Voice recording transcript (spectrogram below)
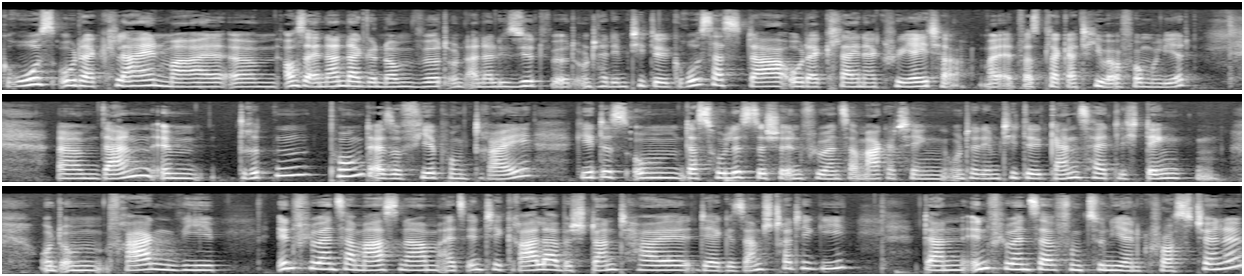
groß oder klein mal ähm, auseinandergenommen wird und analysiert wird unter dem Titel großer Star oder kleiner Creator, mal etwas plakativer formuliert. Ähm, dann im dritten Punkt, also 4.3, geht es um das holistische Influencer-Marketing unter dem Titel ganzheitlich denken und um Fragen wie Influencer-Maßnahmen als integraler Bestandteil der Gesamtstrategie, dann Influencer funktionieren cross-channel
